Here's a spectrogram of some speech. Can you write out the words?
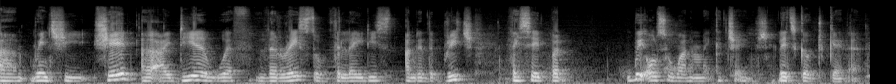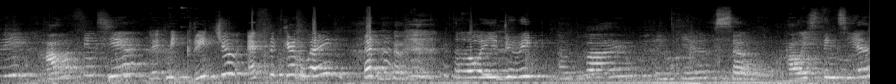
um, when she shared her idea with the rest of the ladies under the bridge, they said, but we also want to make a change. Let's go together. How are things here? Let me greet you African way. how are you doing? I'm. Thank you. So, how is things here?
